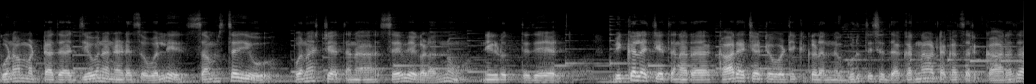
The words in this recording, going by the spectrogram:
ಗುಣಮಟ್ಟದ ಜೀವನ ನಡೆಸುವಲ್ಲಿ ಸಂಸ್ಥೆಯು ಪುನಶ್ಚೇತನ ಸೇವೆಗಳನ್ನು ನೀಡುತ್ತಿದೆ. ವಿಕಲಚೇತನರ ಕಾರ್ಯಚಟುವಟಿಕೆಗಳನ್ನು ಗುರುತಿಸಿದ ಕರ್ನಾಟಕ ಸರ್ಕಾರದ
